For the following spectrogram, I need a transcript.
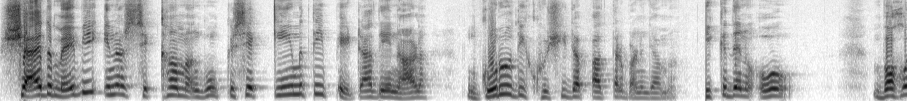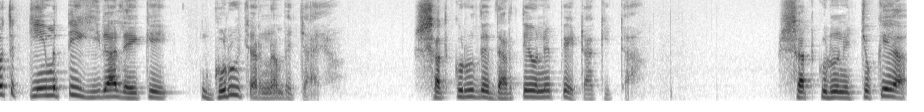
ਸ਼ਾਇਦ ਮੈਂ ਵੀ ਇਹਨਾਂ ਸਿੱਖਾਂ ਵਾਂਗੂ ਕਿਸੇ ਕੀਮਤੀ ਭੇਟਾ ਦੇ ਨਾਲ ਗੁਰੂ ਦੀ ਖੁਸ਼ੀ ਦਾ ਪਾਤਰ ਬਣ ਜਾਵਾਂ। ਇੱਕ ਦਿਨ ਉਹ ਬਹੁਤ ਕੀਮਤੀ ਹੀਰਾ ਲੈ ਕੇ ਗੁਰੂ ਚਰਨਾਂ ਵਿੱਚ ਆਇਆ। ਸਤਿਗੁਰੂ ਦੇ ਦਰ ਤੇ ਉਹਨੇ ਭੇਟਾ ਕੀਤਾ। ਸਤਿਗੁਰੂ ਨੇ ਚੁੱਕਿਆ,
